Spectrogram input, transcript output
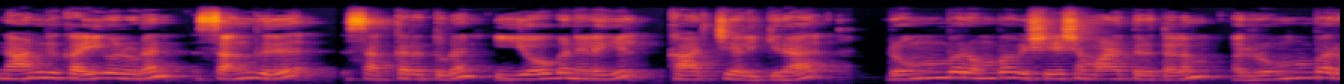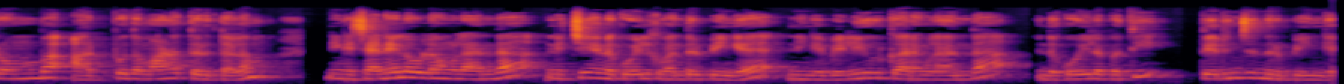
நான்கு கைகளுடன் சங்கு சக்கரத்துடன் யோக நிலையில் காட்சி அளிக்கிறார். ரொம்ப ரொம்ப விசேஷமான திருத்தலம் ரொம்ப ரொம்ப அற்புதமான திருத்தலம். நீங்கள் சென்னையில் உள்ளவங்களாக இருந்தால் நிச்சயம் இந்த கோயிலுக்கு வந்திருப்பீங்க. நீங்கள் வெளியூர்காரங்களாக இருந்தால் இந்த கோயிலை பற்றி தெரிஞ்சிருந்திருப்பீங்க.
